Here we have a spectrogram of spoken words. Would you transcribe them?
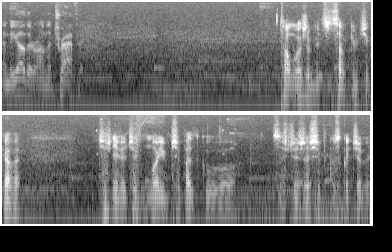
and the other on the traffic. To może być całkiem ciekawe. Chociaż nie wiem, czy w moim przypadku, bo coś że szybko skończymy.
